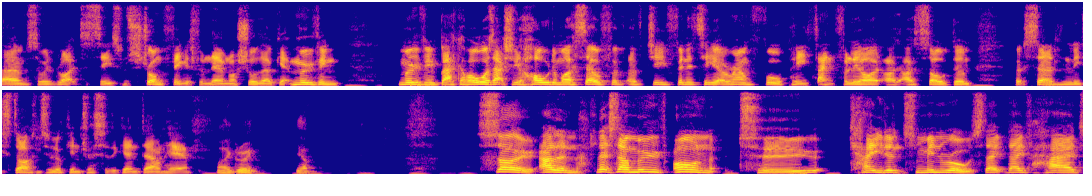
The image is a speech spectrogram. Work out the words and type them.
Um, so we'd like to see some strong figures from them, and I'm sure they'll get moving moving back up. I was actually holding myself of, of Gfinity at around 4p. Thankfully, I, I, I, sold them, but certainly starting to look interested again down here. I agree. Yep. So, Alan, let's now move on to Cadence Minerals. They, they've had,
